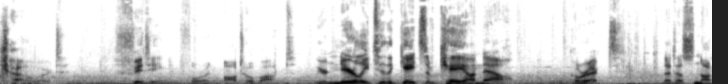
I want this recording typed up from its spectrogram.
Coward. Fitting for an Autobot. We're nearly to the gates of Kaon now. Correct. Let us not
